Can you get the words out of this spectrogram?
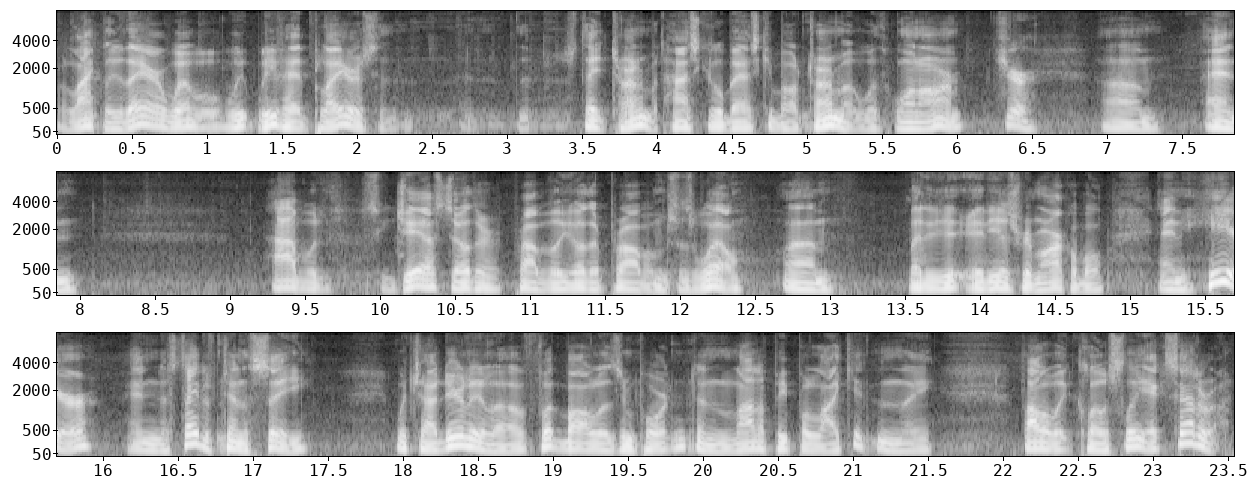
were likely there. Well, we, we've had players at the state tournament, high school basketball tournament, with one arm. Sure. Um, and I would suggest other probably other problems as well. Um, but it, it is remarkable. And here in the state of Tennessee, which I dearly love, football is important, and a lot of people like it, and they follow it closely, etc.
